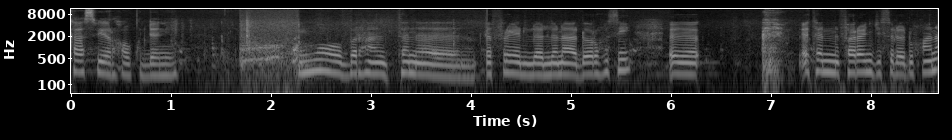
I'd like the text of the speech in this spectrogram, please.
ካስበ ረኸብኩለኒ እሞ ብርሃን እተን ነፍርየን ዘለና ደርሁሲ እተን ፈረንጂ ስለ ድኾና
